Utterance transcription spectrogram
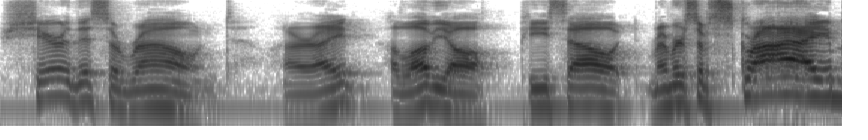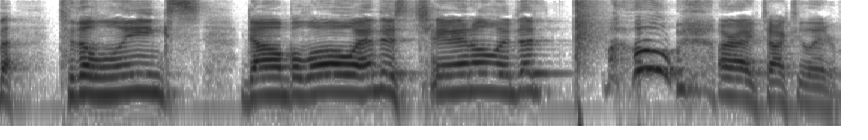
share this around. All right. I love y'all. Peace out. Remember to subscribe to the links down below and this channel. And just, all right. Talk to you later. Bye.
